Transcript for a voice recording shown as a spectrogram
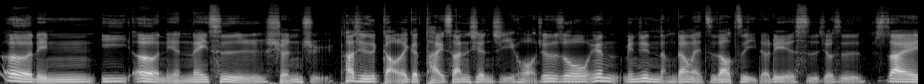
二零一二年那次选举，他其实搞了一个台三线计划，就是说，因为民进党当然也知道自己的劣势，就是在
